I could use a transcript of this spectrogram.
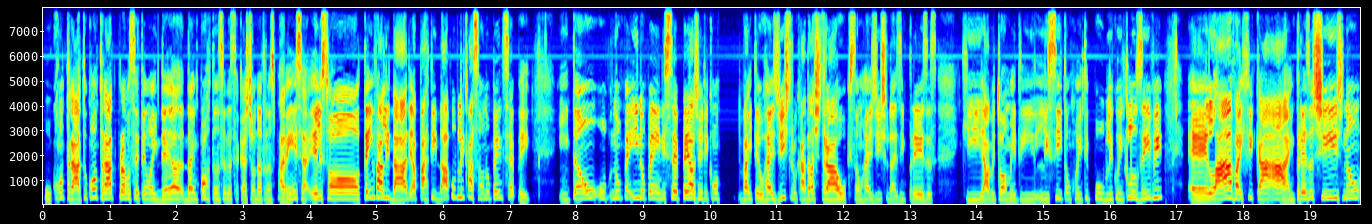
o contrato. O contrato, para você ter uma ideia da importância dessa questão da transparência, ele só tem validade a partir da publicação no PNCP. Então, o, no, e no PNCP a gente vai ter o registro cadastral, que são o registro das empresas que habitualmente licitam com ente público. Inclusive, é, lá vai ficar, ah, a empresa X não,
